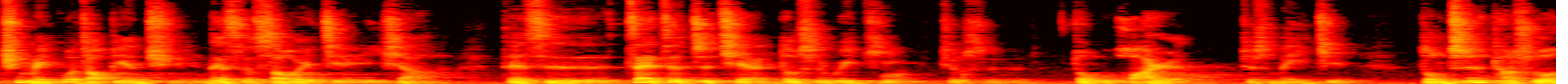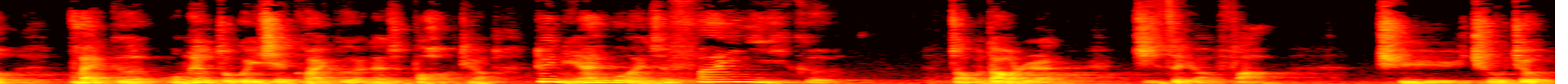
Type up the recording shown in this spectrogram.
去美国找编曲，那时候稍微解一下。但是在这之前都是 Ricky，就是中国华人，就是梅姐。总之他说快歌，我们有做过一些快歌，但是不好跳。对你爱不完是翻译歌，找不到人，急着要发，去求救，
